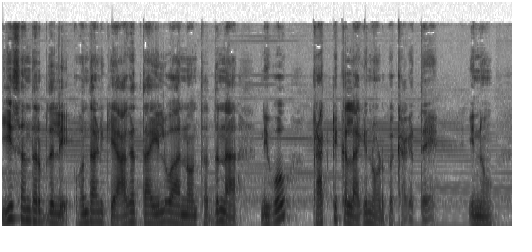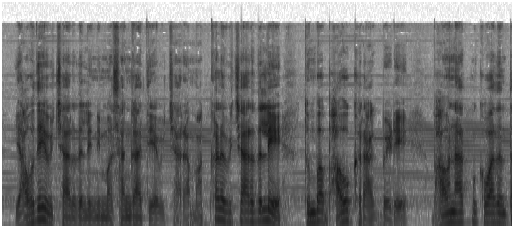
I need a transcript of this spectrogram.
ಈ ಸಂದರ್ಭದಲ್ಲಿ ಹೊಂದಾಣಿಕೆ ಆಗತ್ತಾ ಇಲ್ವಾ ಅನ್ನೋವಂಥದ್ದನ್ನು ನೀವು ಪ್ರಾಕ್ಟಿಕಲ್ಲಾಗಿ ನೋಡಬೇಕಾಗತ್ತೆ. ಇನ್ನು ಯಾವುದೇ ವಿಚಾರದಲ್ಲಿ, ನಿಮ್ಮ ಸಂಗಾತಿಯ ವಿಚಾರ, ಮಕ್ಕಳ ವಿಚಾರದಲ್ಲಿ ತುಂಬ ಭಾವುಕರಾಗಬೇಡಿ. ಭಾವನಾತ್ಮಕವಾದಂಥ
